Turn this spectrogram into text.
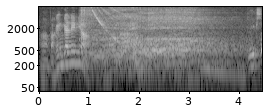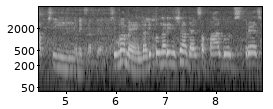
Ah, pakinggan ninyo. Mix up si mix up yan. si Ma'am eh. Nalito na rin siya dahil sa pagod, stress,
